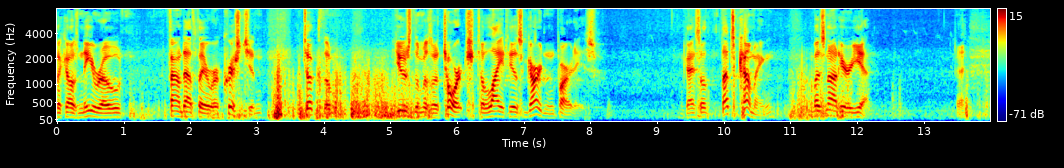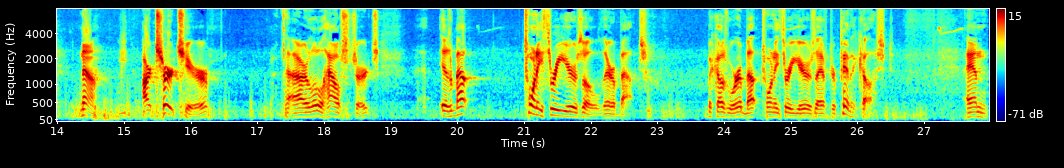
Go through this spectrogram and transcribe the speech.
because Nero found out they were a Christian, took them, used them as a torch to light his garden parties. Okay, so that's coming, but it's not here yet. Okay. Now, our church here, our little house church, is about 23 years old, thereabouts, because we're about 23 years after Pentecost. And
